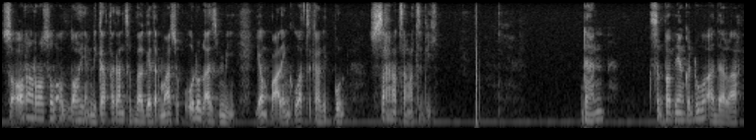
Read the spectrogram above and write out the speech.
seorang Rasulullah yang dikatakan sebagai termasuk ulul azmi yang paling kuat sekalipun sangat-sangat sedih. Dan Sebab yang kedua adalah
